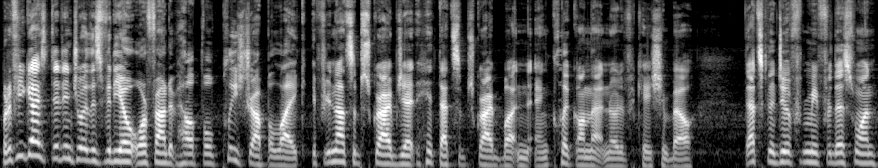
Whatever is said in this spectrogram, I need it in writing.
But if you guys did enjoy this video or found it helpful, please drop a like. If you're not subscribed yet, hit that subscribe button and click on that notification bell. That's going to do it for me for this one.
